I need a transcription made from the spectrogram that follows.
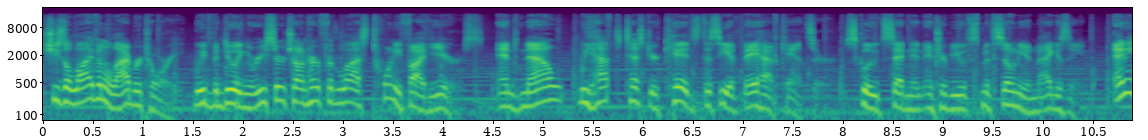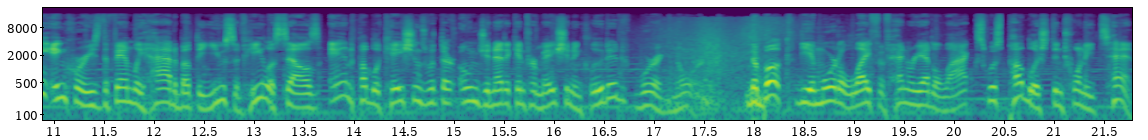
She's alive in a laboratory. We've been doing research on her for the last 25 years. And now, we have to test your kids to see if they have cancer, Skloot said in an interview with Smithsonian Magazine. Any inquiries the family had about the use of HeLa cells and publications with their own genetic information included were ignored. The book, The Immortal Life of Henrietta Lacks, was published in 2010,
